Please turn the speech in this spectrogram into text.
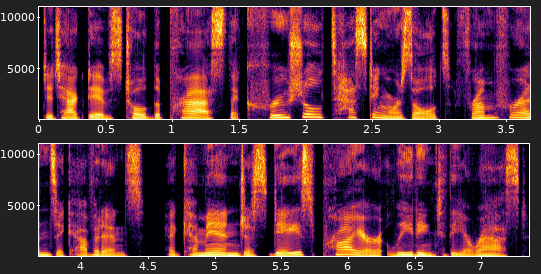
Detectives told the press that crucial testing results from forensic evidence had come in just days prior, leading to the arrest.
